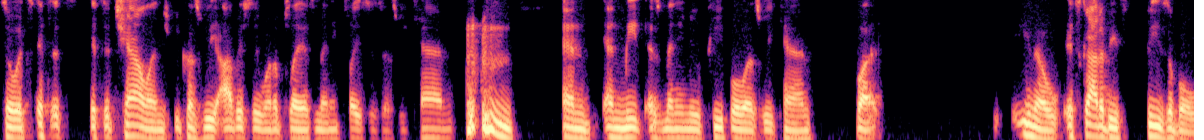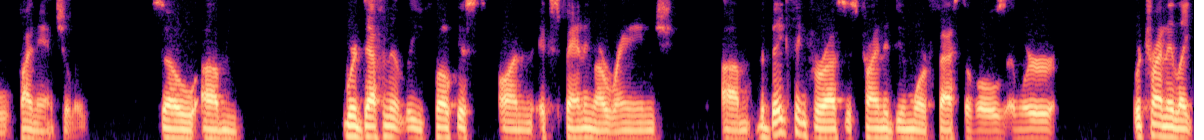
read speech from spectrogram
So it's it's it's it's a challenge because we obviously want to play as many places as we can and and meet as many new people as we can, but you know, it's got to be feasible financially. So um, we're definitely focused on expanding our range. Um, the big thing for us is trying to do more festivals, and we're we're trying to like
